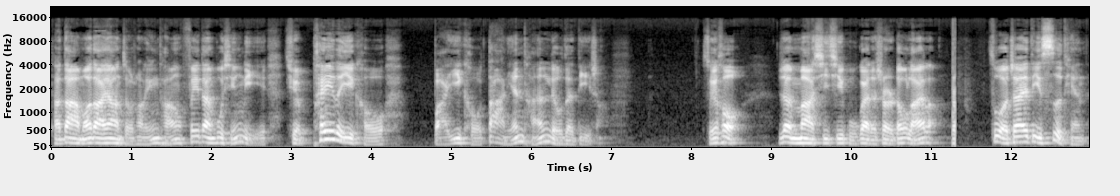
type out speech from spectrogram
他大模大样走上灵堂，非但不行礼，却呸的一口，把一口大粘痰留在地上。随后，任骂稀奇古怪的事儿都来了。坐斋第四天，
